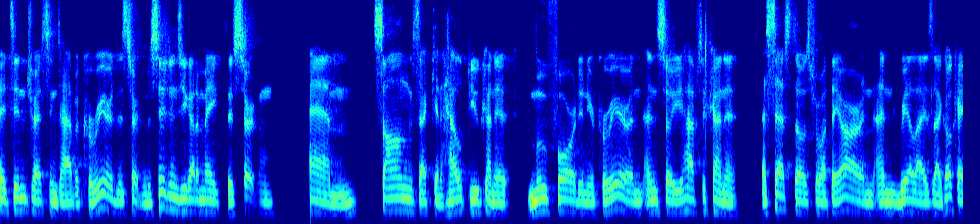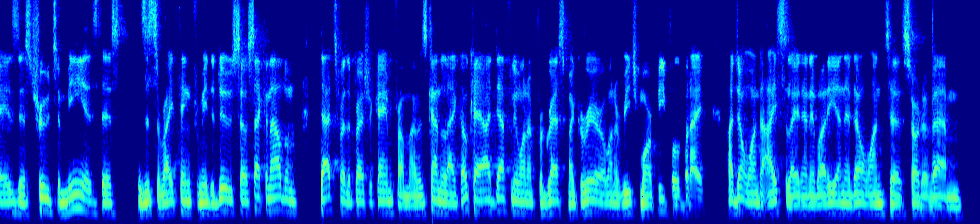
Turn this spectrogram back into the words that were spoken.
it's interesting to have a career. There's certain decisions you got to make. There's certain um, songs that can help you kind of move forward in your career. And, and so you have to kind of assess those for what they are and, and realize like, okay, is this true to me? Is this, is this the right thing for me to do? So second album, that's where the pressure came from. I was kind of like, okay, I definitely want to progress my career. I want to reach more people, but I, I don't want to isolate anybody and I don't want to sort of, um,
